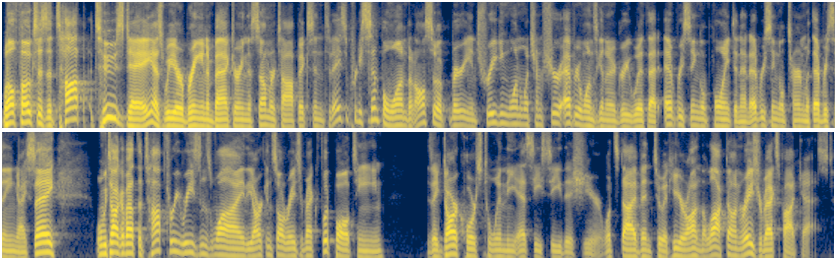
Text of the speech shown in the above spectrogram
Well, folks, it's a top Tuesday as we are bringing them back during the summer topics. And today's a pretty simple one, but also a very intriguing one, which I'm sure everyone's going to agree with at every single point and at every single turn with everything I say. When we talk about the top three reasons why the Arkansas Razorback football team is a dark horse to win the SEC this year. Let's dive into it here on the Locked On Razorbacks podcast.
